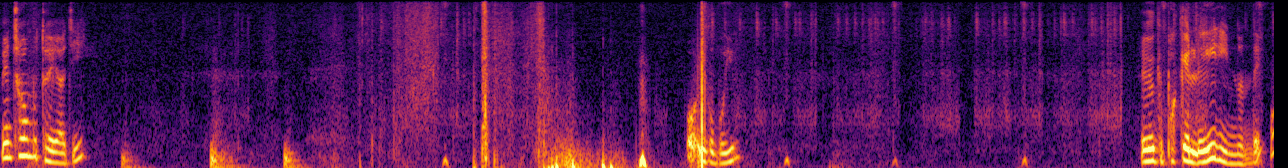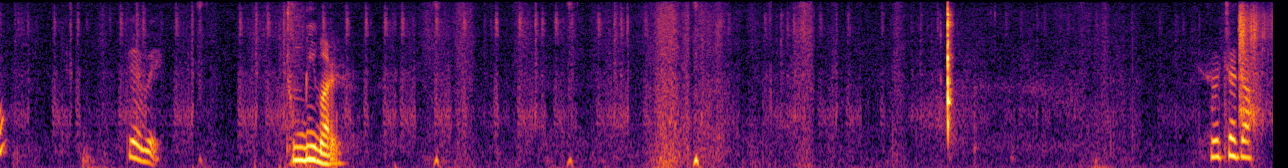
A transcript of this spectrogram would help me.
맨 처음부터 해야지. 어 이거 뭐임? 야, 여기 밖에 레일이 있는데? 어? 왜 왜? 좀비 말. 설치하자.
